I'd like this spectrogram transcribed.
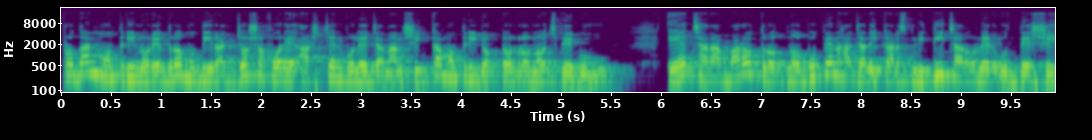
প্রধানমন্ত্রী নরেন্দ্র মোদী রাজ্য সফরে আসছেন বলে জানান শিক্ষামন্ত্রী ডক্টর রনোজ পেগু এছাড়া ভারতরত্ন ভূপেন হাজারিকার স্মৃতিচারণের উদ্দেশ্যে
